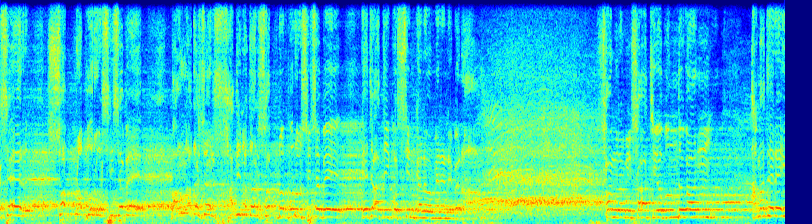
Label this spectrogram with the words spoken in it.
বাংলাদেশের স্বপ্নপুরুষ হিসেবে, বাংলাদেশের স্বাধীনতার স্বপ্নপুরুষ হিসেবে এ জাতি কশ্চিনকালেও মেনে নেবে না। সংগ্রামী সাথী ও বন্ধুগণ, আমাদের এই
